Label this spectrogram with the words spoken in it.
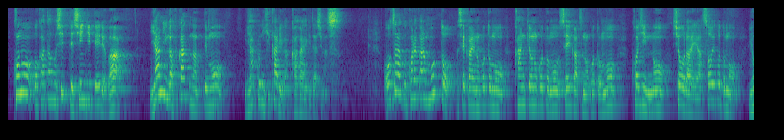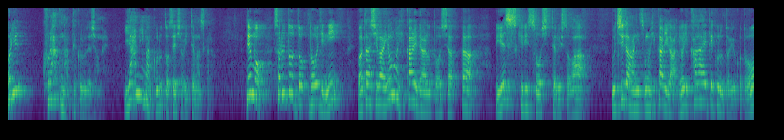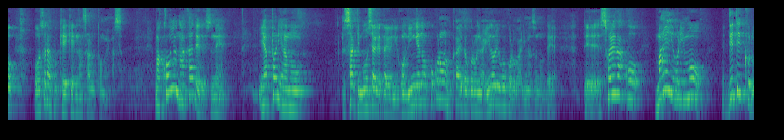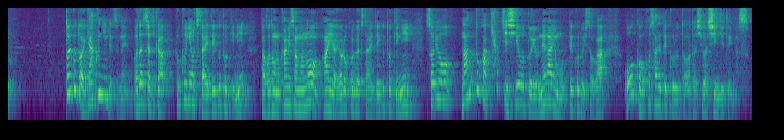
このお方を知って信じていれば闇が深くなっても逆に光が輝き出します。おそらくこれからもっと世界のことも環境のことも生活のことも個人の将来やそういうこともより暗くなってくるでしょうね。闇が来ると聖書は言ってますからでもそれと同時に私は世の光であるとおっしゃったイエス・キリストを知ってる人は内側にその光がより輝いてくるということをおそらく経験なさると思います。まあ、こういう中でですねやっぱりあのさっき申し上げたようにこの人間の心の深いところには祈り心がありますのででそれがこう前よりも出てくるということは逆にですね私たちが福音を伝えていく時に誠の神様の愛や喜びを伝えていく時にそれを何とかキャッチしようという願いを持ってくる人が多く起こされてくると私は信じています。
